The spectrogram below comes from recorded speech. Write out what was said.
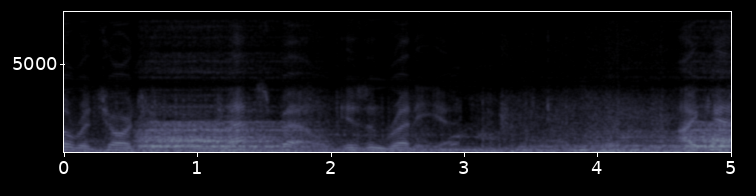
Still recharging. That spell isn't ready yet. I can't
